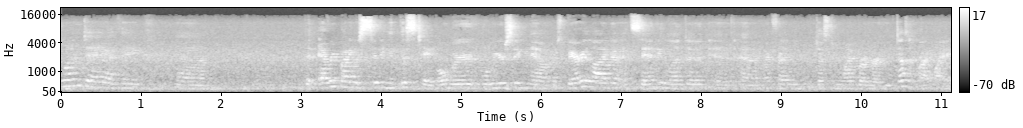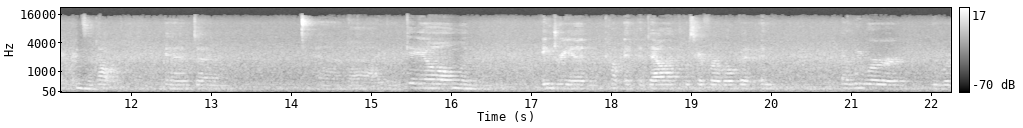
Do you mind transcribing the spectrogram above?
one day I think um, that everybody was sitting at this table where, where we were sitting now. It was Barry Lyga and Sandy London and Justin Weinberger, who doesn't write YA, writes Mhm. adult, and um, and, uh, Gayle Mhm. and Adrian and Adele was here for a little bit, and and we were we were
